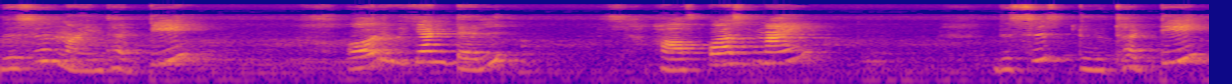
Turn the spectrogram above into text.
This is 9.30 or we can tell half past 9. This is 2.30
